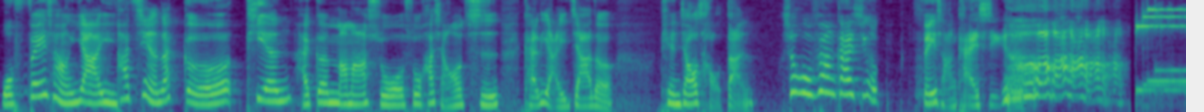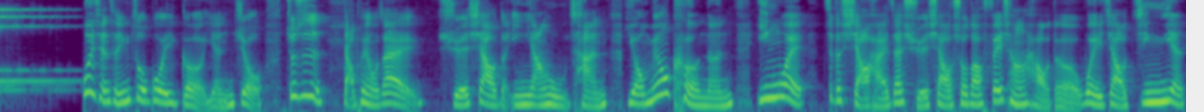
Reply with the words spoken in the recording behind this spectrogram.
我非常讶异，他竟然在隔天还跟妈妈说，说他想要吃凯莉阿姨家的甜椒炒蛋，所以我非常开心，我非常开心。我以前曾经做过一个研究，就是小朋友在学校的营养午餐，有没有可能因为这个小孩在学校受到非常好的喂教经验，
